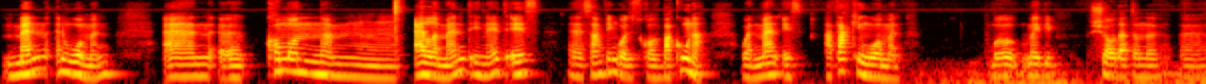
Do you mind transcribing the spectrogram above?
men and women, and a common um, element in it is uh, something what is called vacuna, when man is attacking woman. We'll maybe show that on the uh,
